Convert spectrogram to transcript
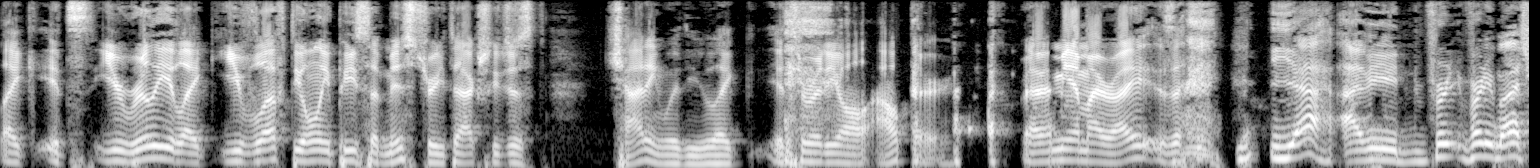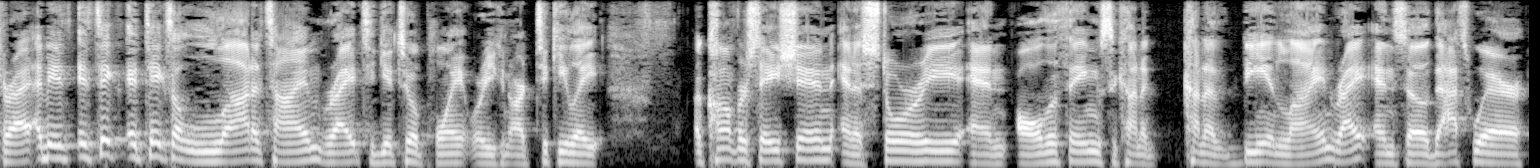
Like it's you're really like you've left the only piece of mystery to actually just chatting with you. Like it's already all out there. I mean, am I right? Is that Yeah, I mean, pretty, pretty much, right? I mean, it, it takes it takes a lot of time, right, to get to a point where you can articulate a conversation and a story and all the things to kind of kind of be in line, right? And so that's where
